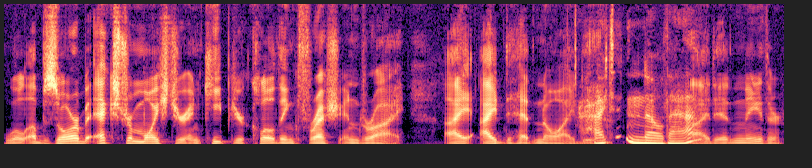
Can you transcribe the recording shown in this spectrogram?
will absorb extra moisture and keep your clothing fresh and dry? I I had no idea. I didn't know that. I didn't either.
